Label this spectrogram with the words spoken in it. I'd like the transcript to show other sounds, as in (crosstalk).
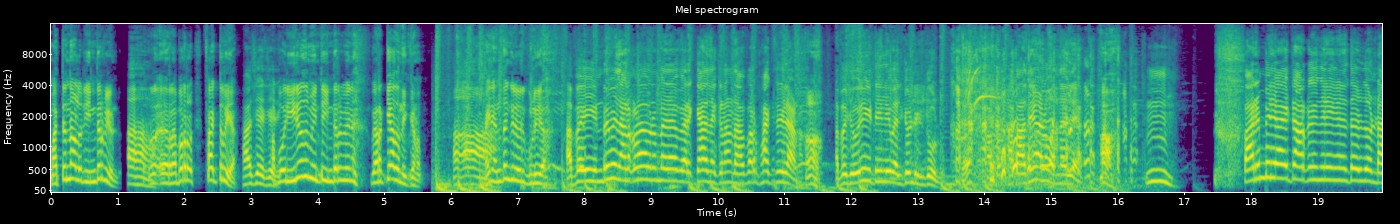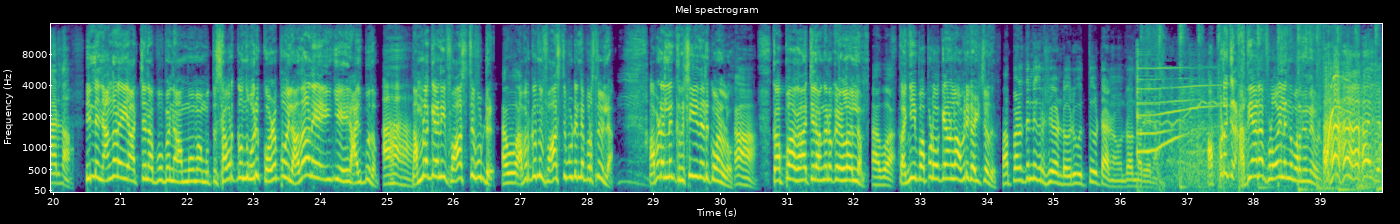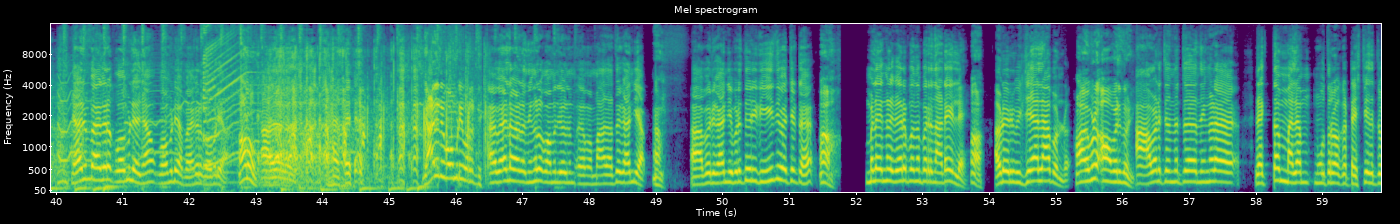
മറ്റന്നാൾ ഒരു ഇന്റർവ്യൂ ഉണ്ട്. റബ്ബർ ഫാക്ടറിയാ. അപ്പൊ ഒരു ഇരുപത് മിനിറ്റ് ഇന്റർവ്യൂവിന് വിറയ്ക്കാതെ നിൽക്കണം. അതിന് എന്തെങ്കിലും ഒരു ഗുളിക. അപ്പൊ ഈ ഇന്റർവ്യൂ നടക്കണ വരെ വരയ്ക്കാതെ നിൽക്കണം റബ്ബർ ഫാക്ടറിയിലാണ്. അപ്പൊ ജോലി കിട്ടിയില്ലേ വലിച്ചോണ്ടിരിക്കുള്ളൂ (laughs) അപ്പൊ- അതിനാണ് വന്നല്ലേ? പാരമ്പര്യമായിട്ട് ആർക്കെങ്കിലും ഇങ്ങനത്തെ ഒരു ഇതുണ്ടായിരുന്നോ? ഇല്ല ഞങ്ങളെ ഈ അച്ഛൻ അപ്പൂപ്പൻ അമ്മൂമ്മ മുത്തശ്ശ അവർക്കൊന്നും ഒരു കുഴപ്പമില്ല. അതാണ് എനിക്ക് അത്ഭുതം. നമ്മളൊക്കെയാണ് ഈ ഫാസ്റ്റ് ഫുഡ് അവർക്കൊന്നും ഫാസ്റ്റ് ഫുഡിന്റെ പ്രശ്നമില്ല. അവിടെ എല്ലാം കൃഷി ചെയ്തെടുക്കുവാണല്ലോ. കപ്പ കാച്ചിൽ അങ്ങനെയൊക്കെ ഉള്ളതെല്ലാം. കഞ്ഞിയും പപ്പടം ഒക്കെയാണല്ലോ അവർ കഴിച്ചത്. പപ്പടത്തിന്റെ കൃഷി കൃഷിയുണ്ടോ ഒരു വിത്ത് കിട്ടാനോ ഉണ്ടോന്ന് അറിയാനോ. അപ്പഴൊക്കെ അത് ഞാൻ ആ ഫ്ലോയിൽ അങ്ങ് പറഞ്ഞതേ ഉള്ളൂ. ഞാനും ഭയങ്കര കോമഡിയാ ഞാൻ കോമഡിയാ ഭയങ്കര കോമഡിയാ ആണോ. ഞാനൊരു കോമഡി പറഞ്ഞു ആ, വേണ്ട വേണ്ട. നിങ്ങൾ കോമഡി അത് കാര്യം ചെയ്യാം. ആ. അപ്പൊ ഒരു കാഞ്ചി ഇവിടുത്തെ ഒരു രീതി വെച്ചിട്ട് ആ. നമ്മളെ നിങ്ങൾ കയറി പോന്നപ്പോ ഒരു നടയില്ലേ? ആ. അവിടെ ഒരു വിജയലാഭുണ്ട്. ആ ഇവിടെ ആ വരുന്ന വഴി ആ അവിടെ ചെന്നിട്ട് നിങ്ങളുടെ രക്തം മലം മൂത്രമൊക്കെ ടെസ്റ്റ് ചെയ്തിട്ട്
